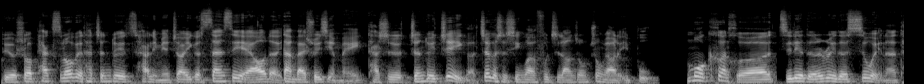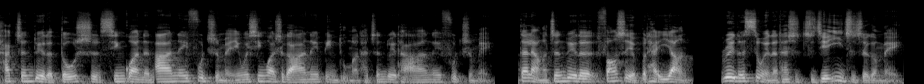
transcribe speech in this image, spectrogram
比如说 Paxlovid 它针对它里面叫一个三 CL 的蛋白水解酶，它是针对这个，这个是新冠复制当中重要的一步。默克和吉列德的瑞德西韦呢，它针对的都是新冠的 RNA 复制酶，因为新冠是个 RNA 病毒嘛，它针对它 RNA 复制酶。但两个针对的方式也不太一样。瑞德西韦呢，它是直接抑制这个酶；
